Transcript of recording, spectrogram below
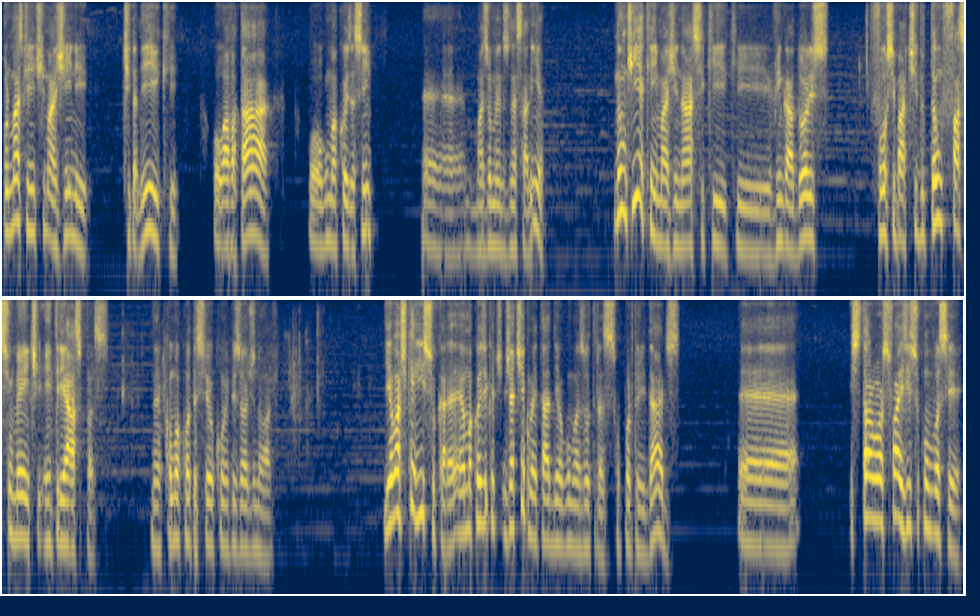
Por mais que a gente imagine Titanic, ou Avatar, ou alguma coisa assim, é, mais ou menos nessa linha, não tinha quem imaginasse que, que Vingadores fosse batido tão facilmente, entre aspas, né, como aconteceu com o episódio 9. E eu acho que é isso, cara. É uma coisa que eu já tinha comentado em algumas outras oportunidades. É... Star Wars faz isso com você.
